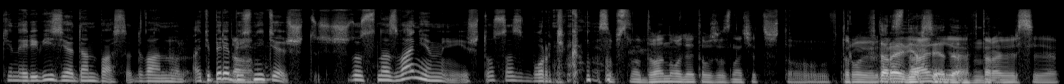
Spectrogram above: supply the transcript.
«Киноревизия Донбасса 2.0». А теперь Да. объясните, ш- что с названием и что со сборником. Собственно, 2.0 это уже значит, что второе Вторая издание, версия, да. Вторая Мгм. версия.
